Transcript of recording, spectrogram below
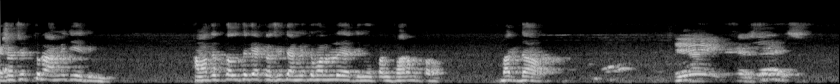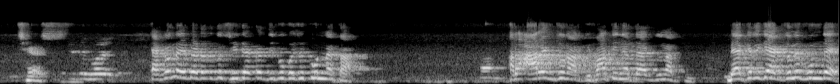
একটা সিট তোর আমি দিয়ে দিব। আমাদের দল থেকে একটা সিট আমি তোমার লইয়া দিব কনফার্ম করো। বাদ দাও। শেষ। এখন এই বেটাতে তো সিট একটা দিব কইছে কোন নেতা? আর আরেকজন আর কি পাতি নেতা একজন আর কি। ব্যাকে থেকে একজনে ফোন দেয়।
